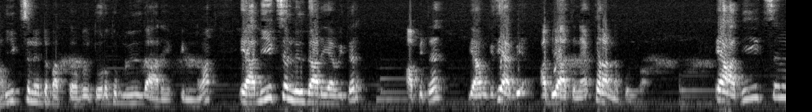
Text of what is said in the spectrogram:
අධීක්ෂණයට පත් කරපු තොරතුරු නිලධාරියෙක් ඉන්නවා. ඒ අධීක්ෂණ නිලධාරියා විතර අපිට යම්කිසි අභ්‍යාචනයක් කරන්න පුළුවන්. ඒ අධීක්ෂණ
